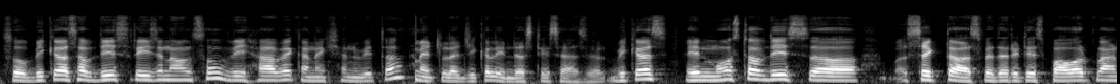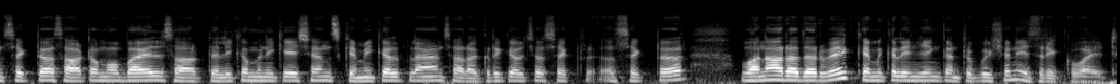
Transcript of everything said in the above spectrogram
So, because of this reason also we have a connection with the metallurgical industries as well, because in most of these uh, sectors whether it is power plant sectors, automobiles or telecommunications, chemical plants or agriculture sector, sector one or other way chemical engineering contribution is required.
